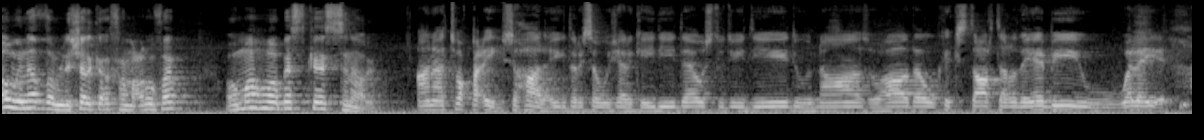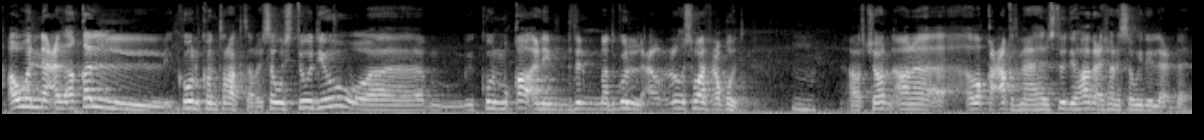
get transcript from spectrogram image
أو ينظم لشركة أخرى معروفة؟ وما هو best case scenario أنا أتوقع إيه سهالة. يقدر يسوي شركة جديدة واستوديو جديد وناس وهذا و Kickstarter إذا يبي ولا ي... أو إنه على الأقل يكون contractor يسوي استوديو ويكون مقا يعني مثل ما تقول سوالف عقود. عرفت شلون؟ أنا أوقع عقد مع الاستوديو هذا عشان يسوي لي لعبة.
